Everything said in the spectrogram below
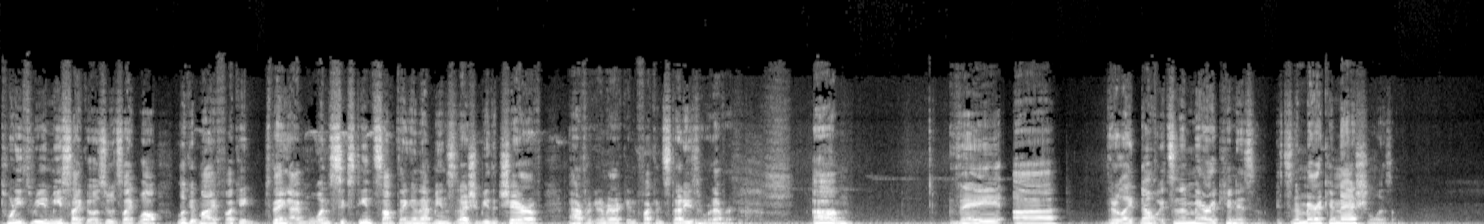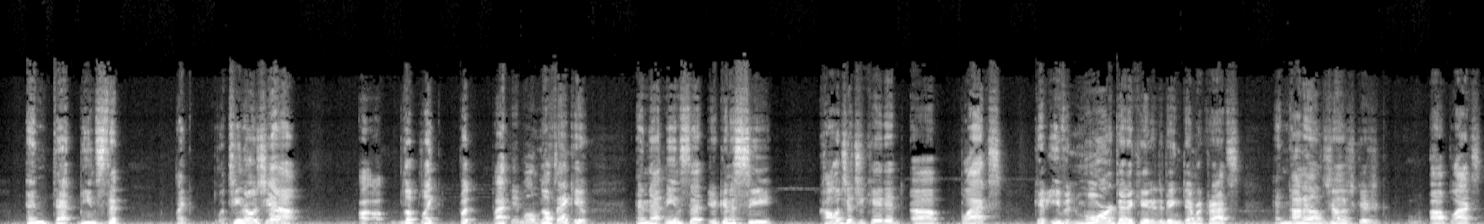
23andMe psychos who it's like, well, look at my fucking thing, I'm 116th something, and that means that I should be the chair of African American fucking studies or whatever. Um, they, uh, they're like, no, it's an Americanism, it's an American nationalism and that means that like Latinos, yeah, uh, uh, look like, but black people, no, thank you, and that means that you're going to see college-educated uh, blacks get even more dedicated to being Democrats, and non-college-educated uh, blacks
